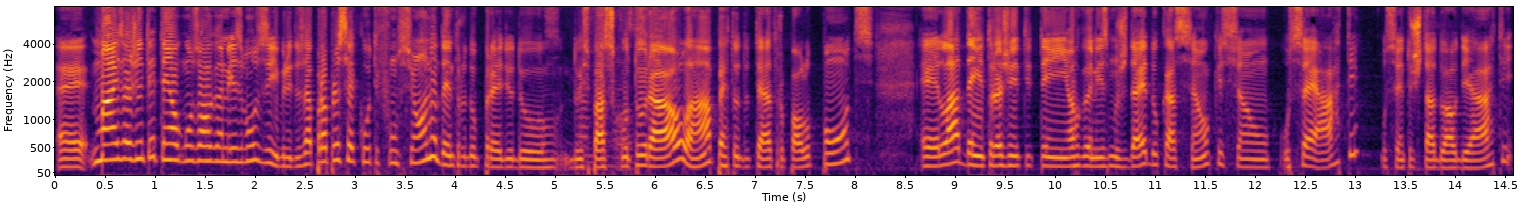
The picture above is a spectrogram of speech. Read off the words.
É, mas a gente tem alguns organismos híbridos. A própria Secult funciona dentro do prédio do, do Espaço Cultural, lá perto do Teatro Paulo Pontes. É, lá dentro a gente tem organismos da educação, que são o CEARTE, o Centro Estadual de Arte,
